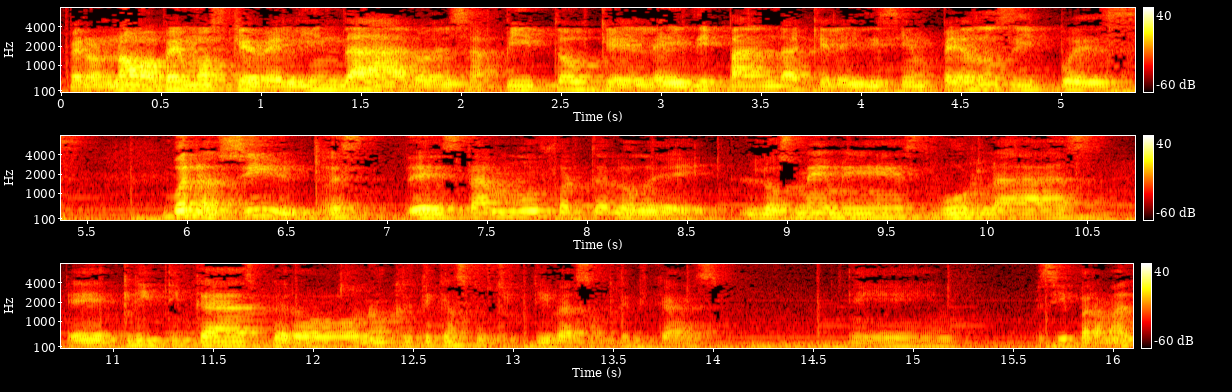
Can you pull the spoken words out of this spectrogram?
Pero no, vemos que Belinda, lo del sapito, que Lady Panda, que Lady 100 pesos y pues... Bueno, sí, es- está muy fuerte lo de los memes, burlas, eh, críticas, pero no críticas constructivas, son críticas, eh, sí, para mal.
